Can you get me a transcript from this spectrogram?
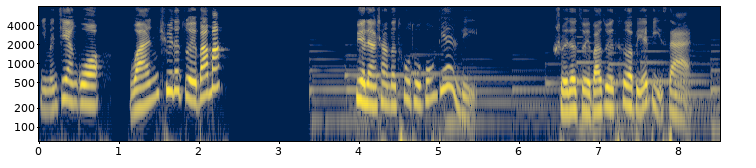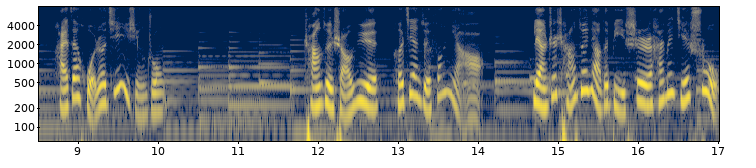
你们见过弯曲的嘴巴吗？月亮上的兔兔宫殿里，谁的嘴巴最特别？比赛还在火热进行中。长嘴勺玉和尖嘴蜂鸟。两只长嘴鸟的比试还没结束，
